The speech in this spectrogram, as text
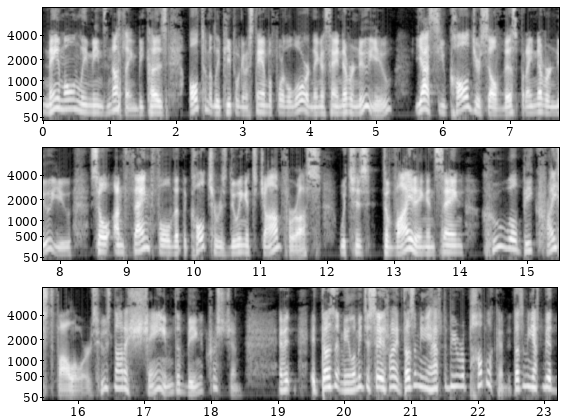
Name only means nothing because ultimately people are going to stand before the Lord and they're going to say, I never knew you. Yes, you called yourself this, but I never knew you. So I'm thankful that the culture is doing its job for us, which is dividing and saying, who will be Christ followers? Who's not ashamed of being a Christian? And it, it doesn't mean, let me just say this right, it doesn't mean you have to be a Republican. It doesn't mean you have to be a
